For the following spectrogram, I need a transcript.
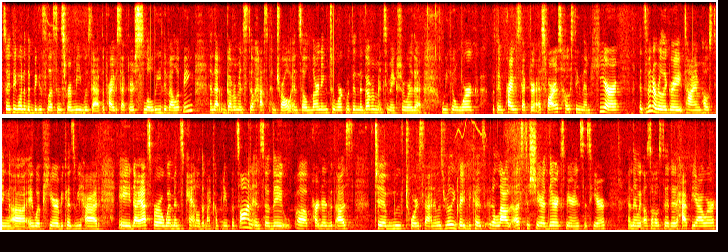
So I think one of the biggest lessons for me was that the private sector is slowly developing and that government still has control. And so learning to work within the government to make sure that we can work within private sector. As far as hosting them here, it's been a really great time hosting uh, AWeb here because we had a diaspora women's panel that my company puts on, and so they uh, partnered with us to move towards that. And it was really great because it allowed us to share their experiences here. And then we also hosted a happy hour,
